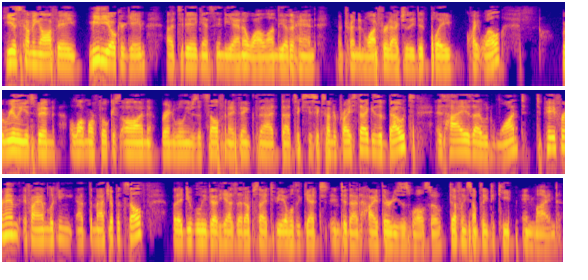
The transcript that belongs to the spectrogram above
He is coming off a mediocre game uh, today against Indiana, while on the other hand, you know, Trendon Watford actually did play quite well. But really, it's been a lot more focus on Brandon Williams itself, and I think that that 6,600 price tag is about as high as I would want to pay for him if I am looking at the matchup itself. But I do believe that he has that upside to be able to get into that high 30s as well. So definitely something to keep in mind.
